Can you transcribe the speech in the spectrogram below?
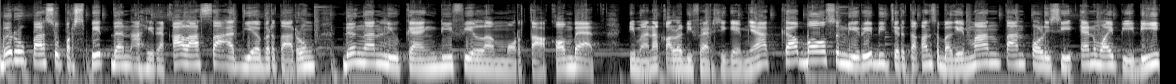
berupa super speed dan akhirnya kalah saat dia bertarung dengan Liu Kang di film Mortal Kombat. Di mana kalau di versi gamenya, Kebal sendiri diceritakan sebagai mantan polisi NYPD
